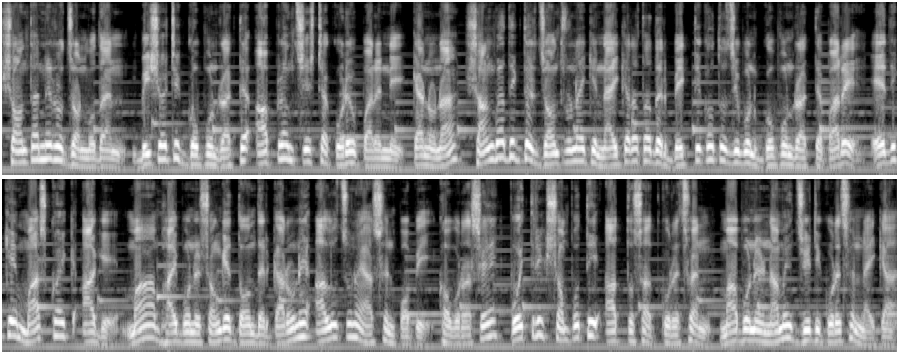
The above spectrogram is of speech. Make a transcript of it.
সন্তানেরও জন্ম দেন। বিষয়টি গোপন রাখতে আপ্রাণ চেষ্টা করেও পারেননি। কেননা, সাংবাদিকদের যন্ত্রণায় কি নায়িকারা তাদের ব্যক্তিগত জীবন গোপন রাখতে পারে? এদিকে মাস কয়েক আগে মা ভাই বোনের সঙ্গে দ্বন্দ্বের কারণে আলোচনায় আসেন পপি। খবর আসে, পৈতৃক সম্পত্তি আত্মসাৎ করেছেন। মা বোনের নামে জিডি করেছেন নায়িকা।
